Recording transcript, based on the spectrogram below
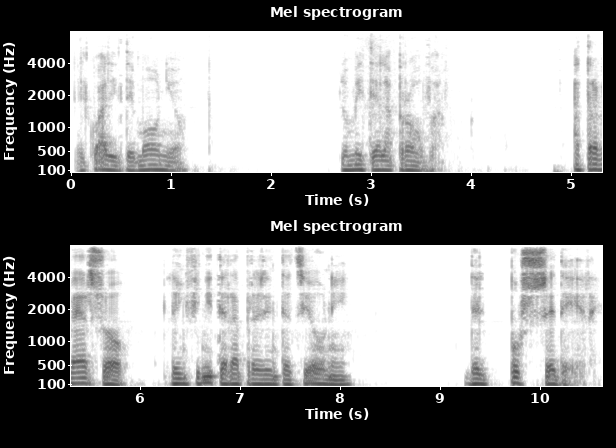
nel quale il demonio lo mette alla prova attraverso le infinite rappresentazioni del possedere.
